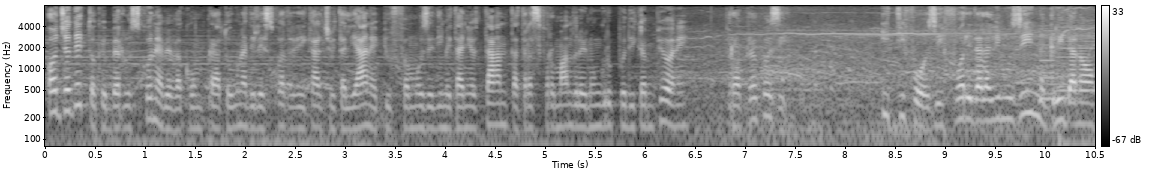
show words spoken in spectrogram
Ho già detto che Berlusconi aveva comprato una delle squadre di calcio italiane più famose di metà anni 80 trasformandola in un gruppo di campioni? Proprio così. I tifosi fuori dalla limousine gridano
